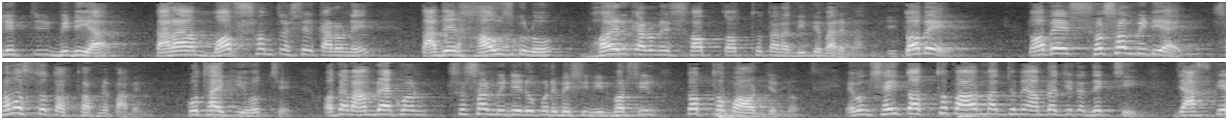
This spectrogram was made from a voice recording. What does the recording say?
ইলেকট্রিক মিডিয়া, তারা মব সন্ত্রাসের কারণে তাদের হাউসগুলো ভয়ের কারণে সব তথ্য তারা দিতে পারে না। তবে তবে সোশ্যাল মিডিয়ায় সমস্ত তথ্য আপনি পাবেন। কোথায় কি হচ্ছে? অতএব আমরা এখন সোশ্যাল মিডিয়ার উপরে বেশি নির্ভরশীল তথ্য পাওয়ার জন্য। এবং সেই তথ্য পাওয়ার মাধ্যমে আমরা যেটা দেখছি যে আজকে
